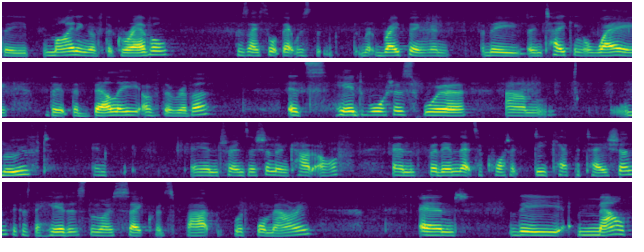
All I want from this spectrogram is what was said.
the mining of the gravel because they thought that was raping and, the, and taking away the, the belly of the river. Its headwaters were um, moved and, and transitioned and cut off. And for them, that's aquatic decapitation because the head is the most sacred spot with for Maori. And the mouth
